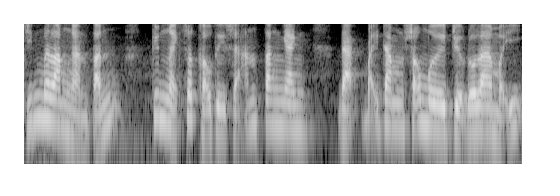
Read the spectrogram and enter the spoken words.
95.000 tấn, kim ngạch xuất khẩu thủy sản tăng nhanh, đạt 760 triệu đô la Mỹ.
